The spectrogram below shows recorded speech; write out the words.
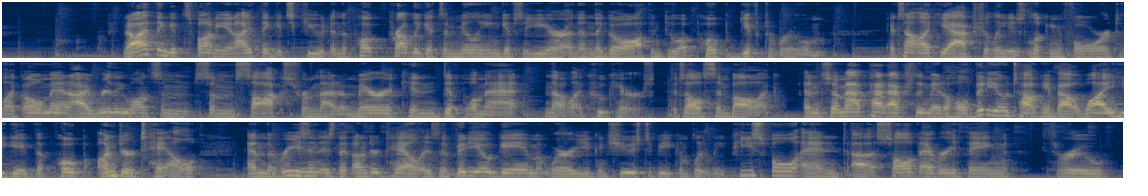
now, I think it's funny and I think it's cute, and the Pope probably gets a million gifts a year, and then they go off into a Pope gift room. It's not like he actually is looking forward to like, oh man, I really want some some socks from that American diplomat. No, like who cares? It's all symbolic. And so MatPat actually made a whole video talking about why he gave the Pope Undertale, and the reason is that Undertale is a video game where you can choose to be completely peaceful and uh, solve everything through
